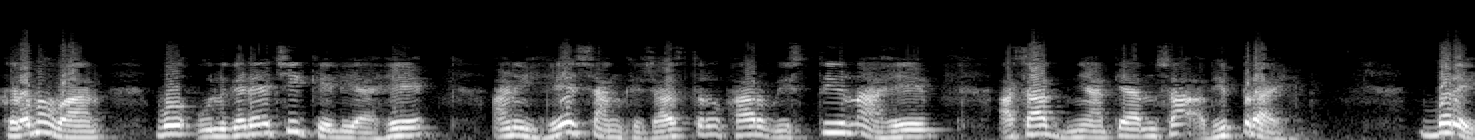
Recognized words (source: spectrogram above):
क्रमवार व उलगड्याची केली आहे आणि हे सांख्यशास्त्र फार विस्तीर्ण आहे असा ज्ञात्यांचा अभिप्राय बरे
